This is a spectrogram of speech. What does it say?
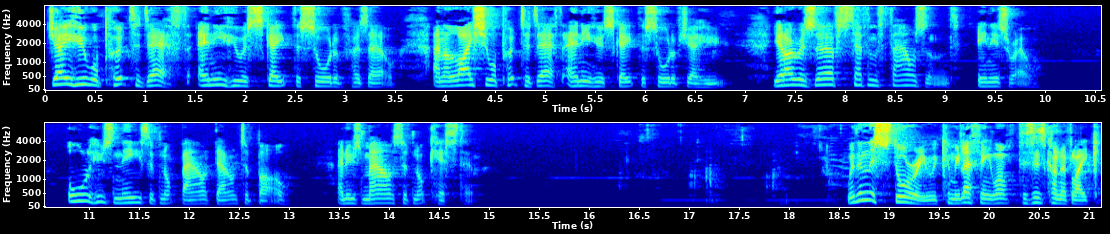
Jehu will put to death any who escape the sword of Hazael, and Elisha will put to death any who escape the sword of Jehu. Yet I reserve 7,000 in Israel, all whose knees have not bowed down to Baal and whose mouths have not kissed him. Within this story, we can be left thinking, well, this is kind of like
